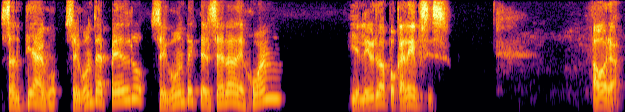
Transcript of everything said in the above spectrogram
Santiago, Segunda de Pedro, Segunda y Tercera de Juan y el libro de Apocalipsis. Ahora,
